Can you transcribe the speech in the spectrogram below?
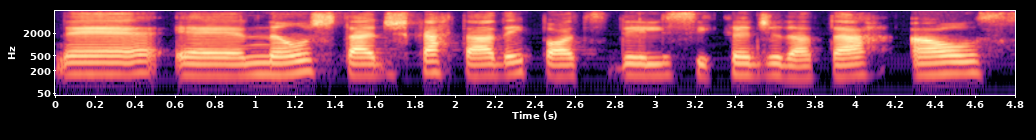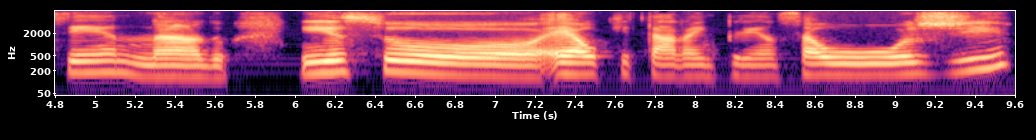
né, é, não está descartada a hipótese dele se candidatar ao Senado. Isso é o que está na imprensa hoje,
